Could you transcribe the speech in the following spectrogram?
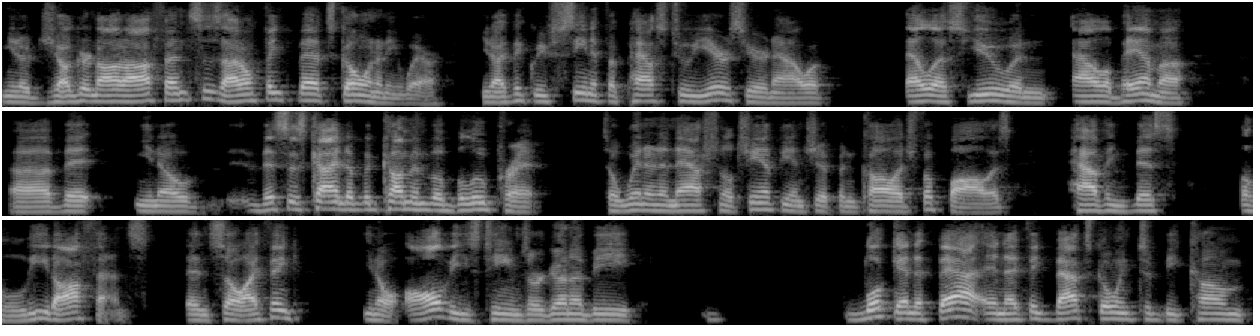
you know juggernaut offenses i don't think that's going anywhere. You know i think we've seen it for the past two years here now of lsu and alabama uh, that you know this is kind of becoming the blueprint to winning a national championship in college football is having this elite offense. And so I think, you know, all these teams are going to be looking at that. And I think that's going to become,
